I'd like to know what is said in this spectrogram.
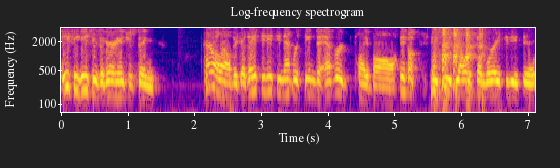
ACDC is a very interesting parallel because ACDC never seemed to ever play ball. You know, ACDC always said we're ACDC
